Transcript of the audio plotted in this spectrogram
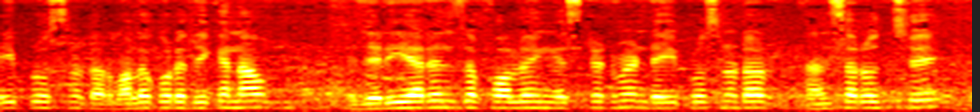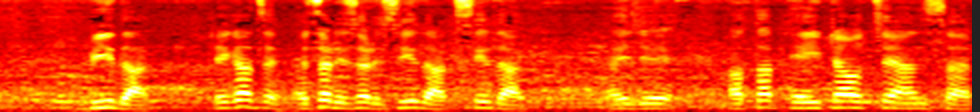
এই প্রশ্নটার, ভালো করে দেখে নাও। যে রিয়ারেঞ্জ দ্য ফলোয়িং স্টেটমেন্ট এই প্রশ্নটার অ্যান্সার হচ্ছে বি দাগ, ঠিক আছে? সরি সরি সি দাগ সি দাগ। এই যে, অর্থাৎ এইটা হচ্ছে অ্যান্সার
